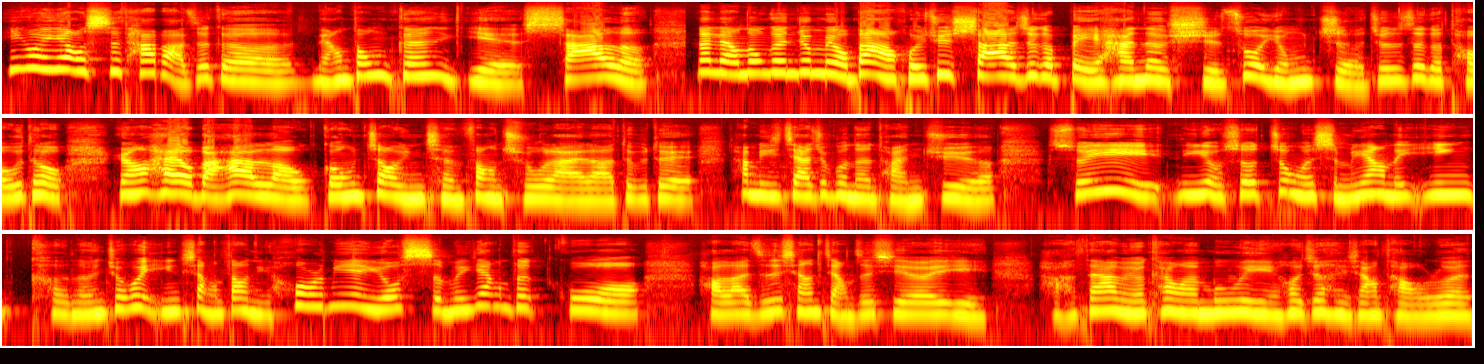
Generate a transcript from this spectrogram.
因为要是他把这个梁东根也杀了，那梁东根就没有办法回去杀了这个北韩的始作俑者，就是这个头头，然后还有把她的老公赵云成放出来了，对不对？他们一家就不能团聚了。所以你有时候种了什么样的因，可能就会影响到你后面有什么样的果。好了，只是想讲这些而已。好，大家没有看完 movie 以后就很想讨论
